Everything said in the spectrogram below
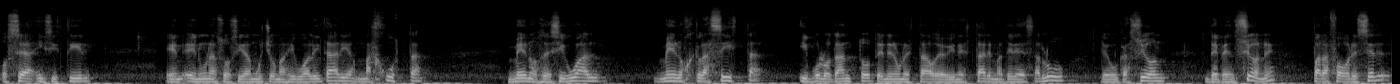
o sea, insistir en, una sociedad mucho más igualitaria, más justa, menos desigual, menos clasista y por lo tanto tener un estado de bienestar en materia de salud, de educación, de pensiones, para favorecer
